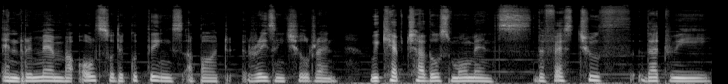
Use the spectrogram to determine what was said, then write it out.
and remember also the good things about raising children. We capture those moments, the first truth that we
